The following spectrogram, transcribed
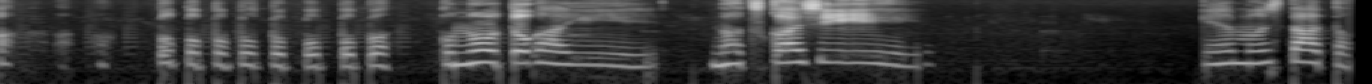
あ、あ、あぷぷぷぷぷぷぷぷ。この音がいい。懐かしい。ゲームスタート。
